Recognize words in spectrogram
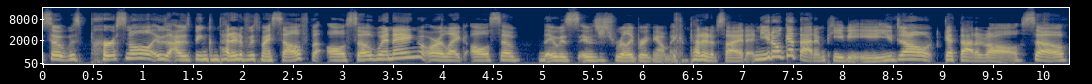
so it was personal. It was I was being competitive with myself, but also winning, or like also it was it was just really bringing out my competitive side. And you don't get that in PVE. You don't get that at all. So,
